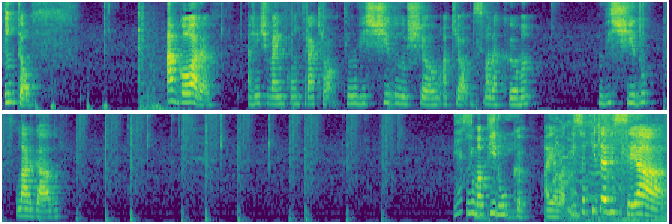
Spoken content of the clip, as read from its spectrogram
Então, agora a gente vai encontrar aqui, ó. Tem um vestido no chão, aqui, ó, em cima da cama. Um vestido largado. E uma peruca. Aí ela, isso aqui deve ser a.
